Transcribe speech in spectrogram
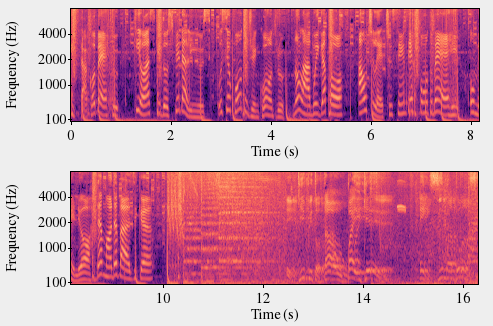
está coberto. Quiosque dos Pedalinhos. O seu ponto de encontro no Lago Igapó. Outletcenter.br. O melhor da moda básica. Equipe Total Paique. Em cima do lance.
